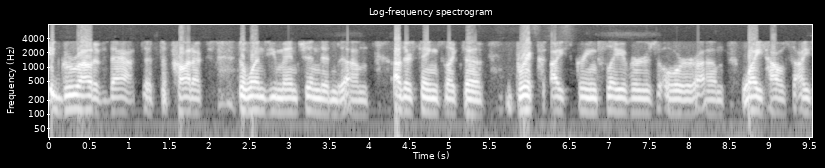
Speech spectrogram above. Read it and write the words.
it grew out of that. That the products, the ones you mentioned, and um, other things like the brick ice cream flavors or um, White House ice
